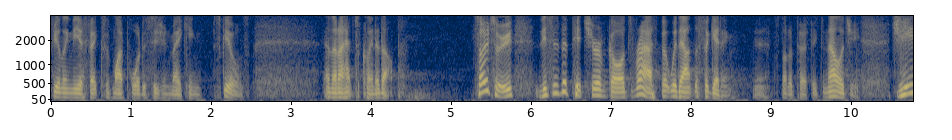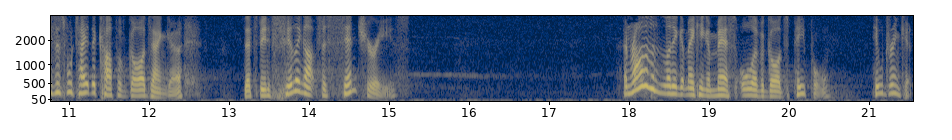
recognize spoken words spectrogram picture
feeling the effects of my poor decision making skills. And then I had to clean it up. So, too, this is the picture of God's wrath, but without the forgetting. Yeah, it's not a perfect analogy. Jesus will take the cup of God's anger that's been filling up for centuries, and rather than letting it making a mess all over God's people, he'll drink it.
